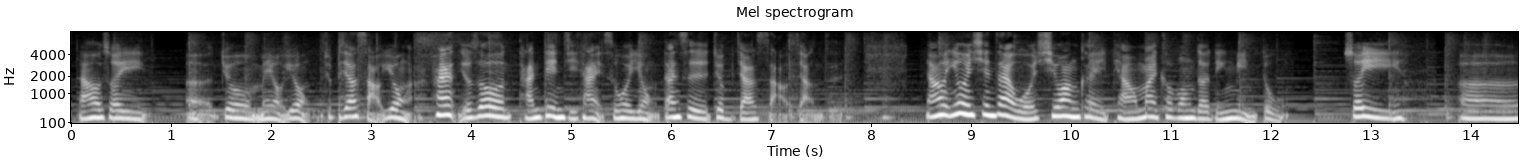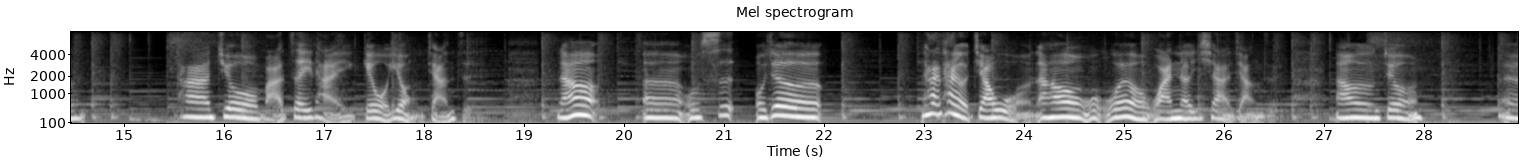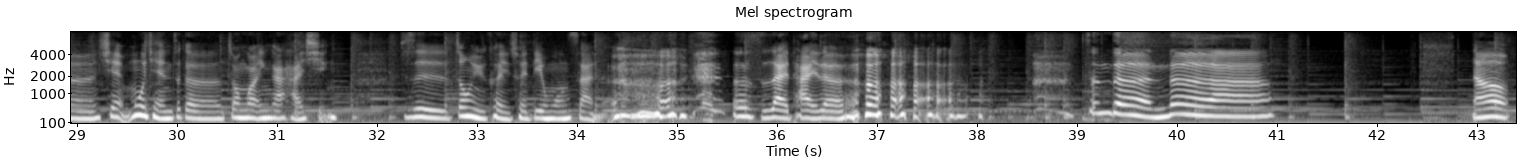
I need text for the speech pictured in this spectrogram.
然后所以呃就没有用，就比较少用啊。他有时候弹电吉他也是会用，但是就比较少这样子。然后因为现在我希望可以调麦克风的灵敏度，所以呃他就把这一台给我用这样子。然后嗯、呃，我是我就。他他有教我，然后我我有玩了一下这样子，然后就嗯，现目前这个状况应该还行，就是终于可以吹电风扇了，这实在太热，真的很热啊。然后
